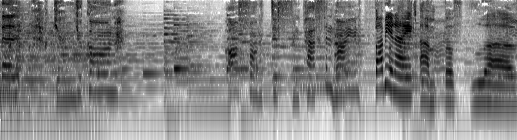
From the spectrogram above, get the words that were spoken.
the Again, you're gone. Off on a different path than mine. Bobby and I um, both love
